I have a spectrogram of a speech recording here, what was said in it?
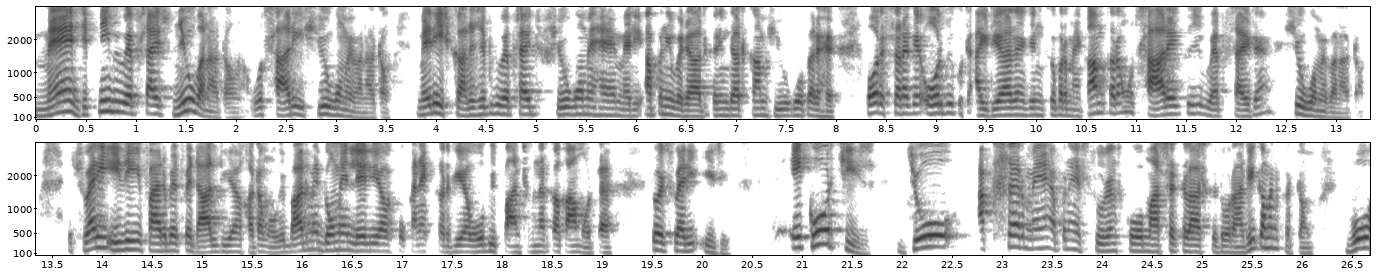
मैं जितनी भी वेबसाइट्स न्यू बनाता हूँ ना, वो सारी ह्यूगो में बनाता हूँ। मेरी स्कॉलरशिप की वेबसाइट ह्यूगो में है, मेरी अपनी Wajad Karim dot com Hugo पर है। और इस तरह के और भी कुछ आइडियाज़ हैं जिनके ऊपर मैं काम कर रहा हूँ सारे की वेबसाइट ह्यूगो में बनाता हूँ। इट्स वेरी ईजी फायरबेस पे डाल दिया, ख़त्म हो गई। बाद में डोमेन ले लिया, उसको कनेक्ट कर दिया, वो भी पाँच मिनट का काम होता है। तो इट्स वेरी ईजी एक और चीज़ जो अक्सर मैं अपने स्टूडेंट्स को मास्टर क्लास के दौरान रिकमेंड करता हूँ। वो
